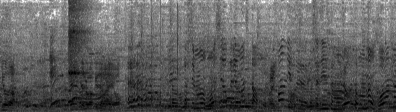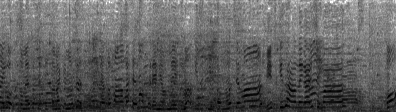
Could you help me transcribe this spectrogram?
影響だえてるわけじゃないよ私も申し遅れました、い。本日ご主人様お嬢様のご案内を務めさせていただきます。ヤットファンカフェのプレミアムメイドのゆずきと申します。みつきさんお願いしまお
